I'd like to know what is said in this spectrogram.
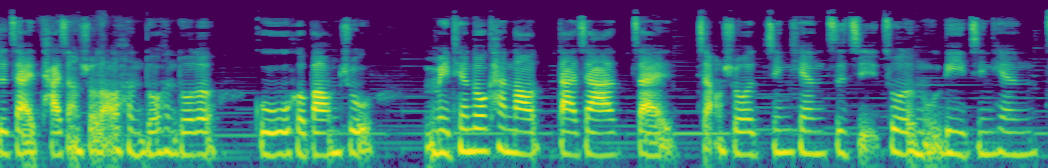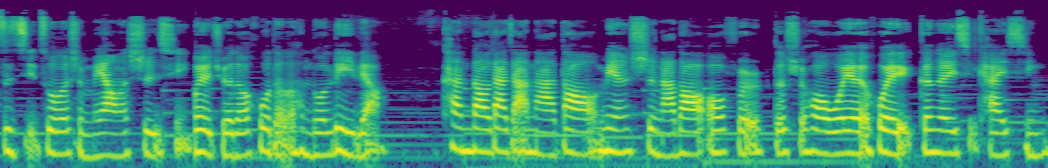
是在他乡受到了很多很多的鼓舞和帮助，每天都看到大家在讲说今天自己做的努力，今天自己做了什么样的事情，我也觉得获得了很多力量。看到大家拿到面试、拿到 offer 的时候，我也会跟着一起开心，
